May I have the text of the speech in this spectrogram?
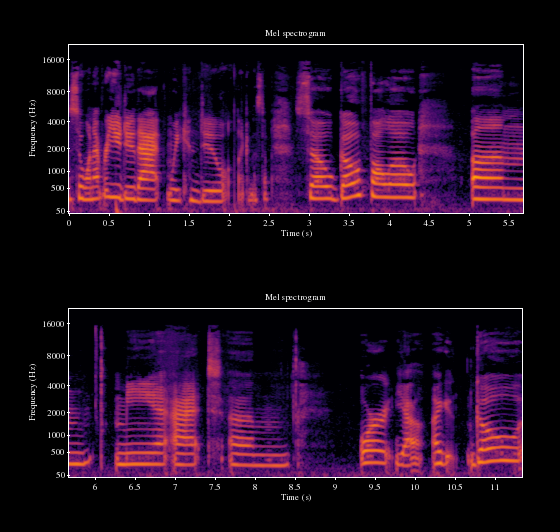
so whenever you do that, we can do all that kind of stuff. So go follow um me at um or yeah, I go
